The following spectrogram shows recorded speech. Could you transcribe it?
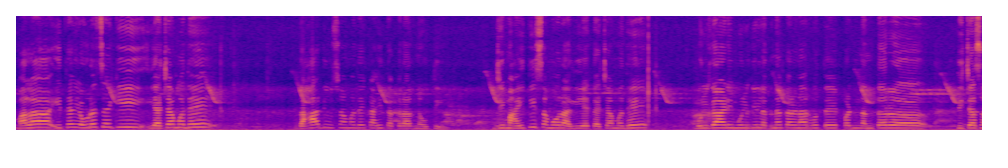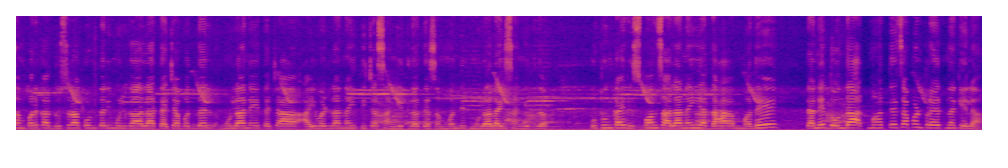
मला इथे एवढंच आहे की याच्यामध्ये दहा दिवसामध्ये काही तक्रार नव्हती. जी माहिती समोर आली आहे त्याच्यामध्ये मुलगा आणि मुलगी लग्न करणार होते पण नंतर तिच्या संपर्कात दुसरा कोणतरी मुलगा आला त्याच्याबद्दल मुलाने त्याच्या आईवडिलांनाही तिच्या सांगितलं त्या संबंधित मुलालाही सांगितलं. कुठून काही रिस्पॉन्स आला नाही या दहा मध्ये त्याने दोनदा आत्महत्येचा पण प्रयत्न केला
